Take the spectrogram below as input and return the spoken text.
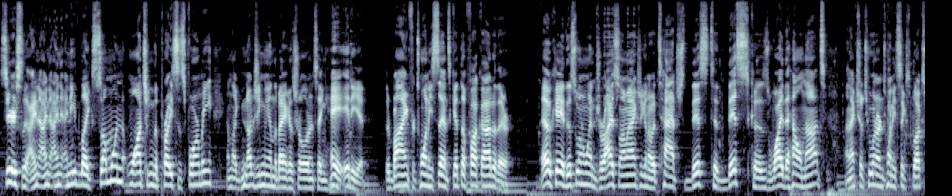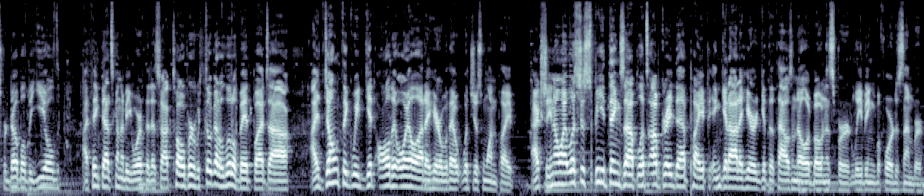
Seriously, I, I, I need like someone watching the prices for me and like nudging me on the back of the shoulder and saying, hey idiot, they're buying for 20 cents, get the fuck out of there. Okay, this one went dry, so I'm actually going to attach this to this, because why the hell not? An extra 226 bucks for double the yield. I think that's going to be worth it. It's October. We still got a little bit, but uh, I don't think we'd get all the oil out of here without with just one pipe. Actually, you know what? Let's just speed things up. Let's upgrade that pipe and get out of here and get the $1,000 bonus for leaving before December.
